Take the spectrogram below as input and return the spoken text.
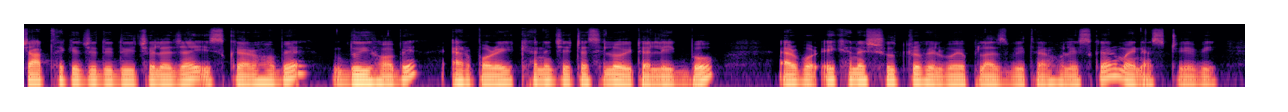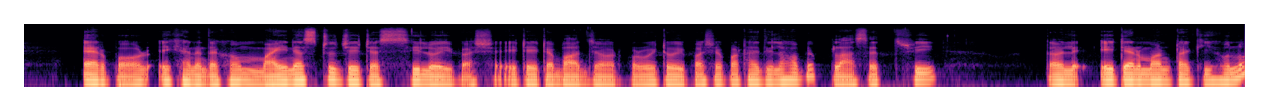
চার থেকে যদি দুই চলে যায় স্কোয়ার হবে, দুই হবে। এরপর এখানে যেটা ছিল, ওইটা লিখব। এরপর এখানে সূত্র ফেলব এ প্লাস বি তার whole square minus two A B এরপর এখানে দেখো মাইনাস টু যেটা ছিল ওই পাশে, এটা এটা বাদ যাওয়ার পর ওইটা ওই পাশে পাঠিয়ে দিলে হবে প্লাসের থ্রি তাহলে এইটার মানটা কি হলো?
